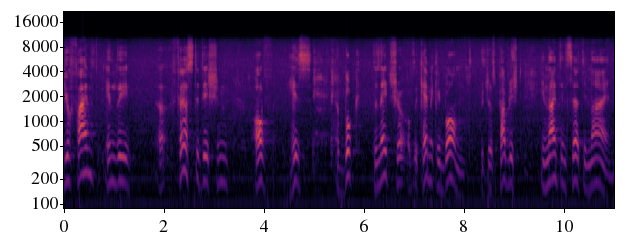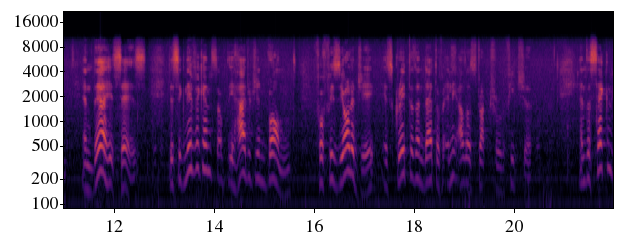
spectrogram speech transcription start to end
you find in the uh, first edition of his uh, book, The Nature of the Chemical Bond, which was published in 1939. And there he says, the significance of the hydrogen bond for physiology is greater than that of any other structural feature. And the second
